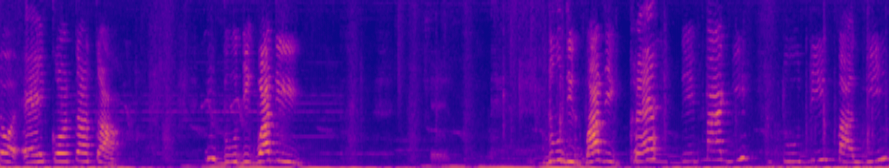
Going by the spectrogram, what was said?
তো এই কথাটা। দুদিক বাদিক। দুদিক খেয়ে দুদিক বাদিক দুদিক বাদিক।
